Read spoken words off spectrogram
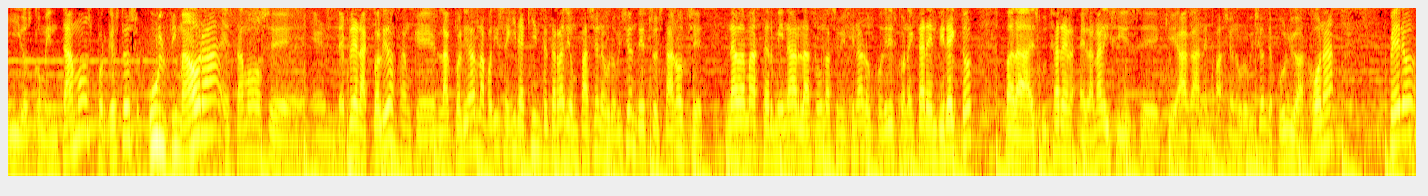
y os comentamos porque esto es última hora, estamos eh, de plena actualidad, aunque la actualidad la podéis seguir aquí en TT Radio en Pasión Eurovisión. De hecho, esta noche, nada más terminar la segunda semifinal, os podréis conectar en directo para escuchar el, análisis eh, que hagan en Pasión Eurovisión de Julio Arjona. Pero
